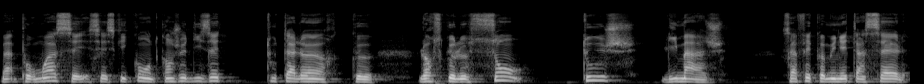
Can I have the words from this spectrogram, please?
ben pour moi, c'est ce qui compte. Quand je disais tout à l'heure que lorsque le son touche l'image, ça fait comme une étincelle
